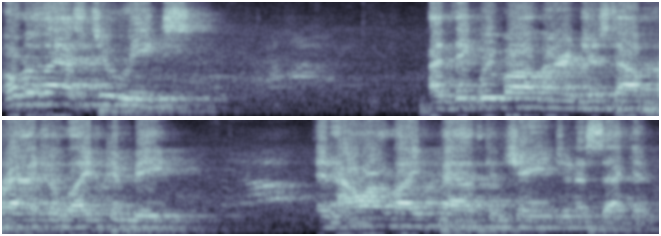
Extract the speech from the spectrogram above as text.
Over the last two weeks, I think we've all learned just how fragile life can be and how our life path can change in a second.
